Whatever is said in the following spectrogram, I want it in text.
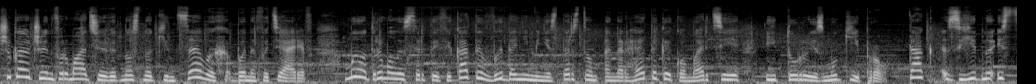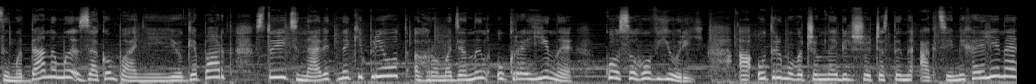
Шукаючи інформацію відносно кінцевих бенефіціарів, ми отримали сертифікати, видані Міністерством енергетики, комерції і туризму Кіпру. Так, згідно із цими даними, за компанією Гепард стоїть навіть не кіпріот, а громадянин України Косогов Юрій. А утримувачем найбільшої частини акцій Міхайліни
